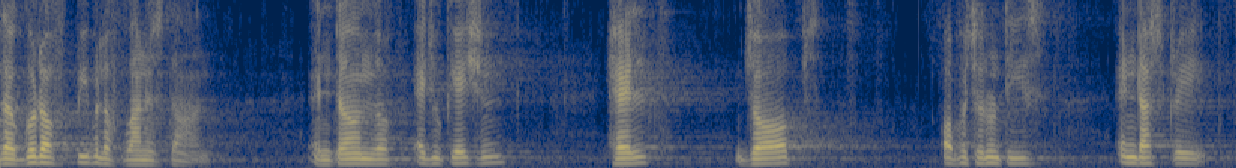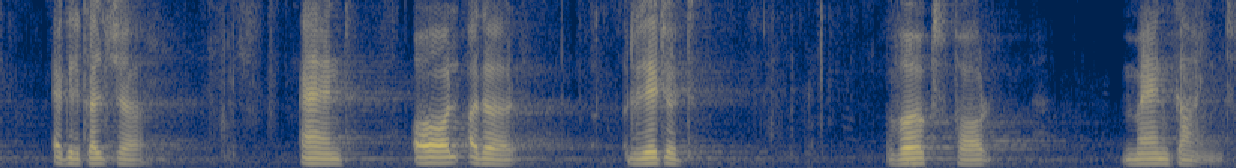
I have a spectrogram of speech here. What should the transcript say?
the good of people of Afghanistan in terms of education, health, jobs, opportunities, industry, agriculture, and all other related works for mankind.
